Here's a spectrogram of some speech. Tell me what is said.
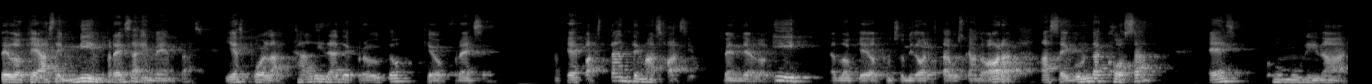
de lo que hace mi empresa en ventas. Y es por la calidad de producto que ofrece. ¿Okay? Es bastante más fácil venderlo. Y es lo que el consumidor está buscando. Ahora, la segunda cosa es comunidad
